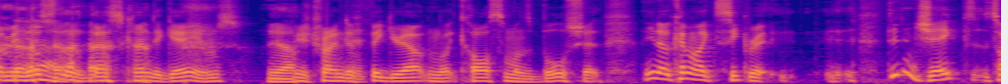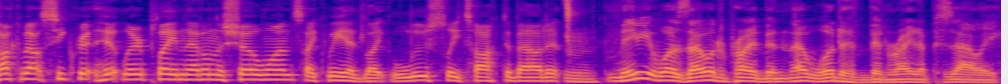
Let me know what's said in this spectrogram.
I mean, those are the best kind of games. Yeah. You're trying to figure out and like call someone's bullshit. You know, kind of like Secret. Didn't Jake talk about Secret Hitler playing that on the show once? Like we had like loosely talked about it, and Maybe it was. That would have probably been. That would have been right up his alley.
